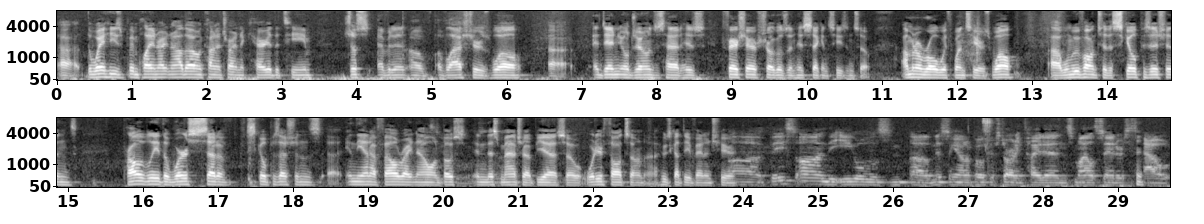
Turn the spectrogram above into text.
Uh, the way he's been playing right now, though, and kind of trying to carry the team, just evident of, of last year as well. Uh, and Daniel Jones has had his fair share of struggles in his second season, so I'm going to roll with Wentz here as well. Uh, we'll move on to the skill positions probably the worst set of skill possessions uh, in the NFL right now on both in this matchup. Yeah. So, what are your thoughts on uh, who's got the advantage here? Uh, based on the Eagles uh, missing out on both their starting tight ends, Miles Sanders is out.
